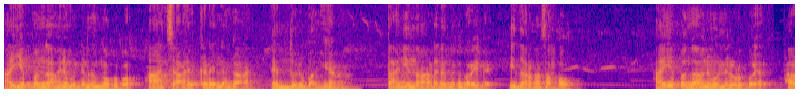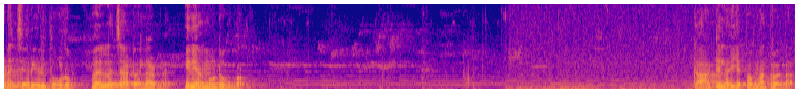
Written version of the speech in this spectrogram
അയ്യപ്പൻകാവിന് മുന്നിൽ നിന്ന് നോക്കുമ്പോൾ ആ ചായക്കടയെല്ലാം കാണാൻ എന്തൊരു ഭംഗിയാണ്. തനി നാടൻ എന്നൊക്കെ പറയില്ലേ? ഇതാണ് ആ സംഭവം. അയ്യപ്പൻകാവിന് മുന്നിലൂടെ പോയാൽ അവിടെ ചെറിയൊരു തോടും വെള്ളച്ചാട്ടം എല്ലാം ഉണ്ട്. ഇനി അങ്ങോട്ട് പോകാം കാട്ടിൽ അയ്യപ്പൻ മാത്രമല്ല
